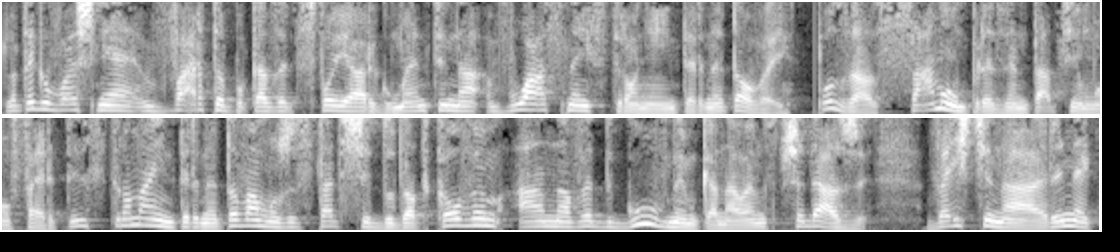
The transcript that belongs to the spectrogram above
Dlatego właśnie warto pokazać swoje argumenty na własnej stronie internetowej. Poza samą prezentacją oferty, strona internetowa może stać się dodatkowym, a nawet głównym kanałem sprzedaży. Wejście na rynek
